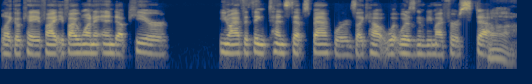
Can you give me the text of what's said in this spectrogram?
like okay if i if i want to end up here you know i have to think 10 steps backwards like how what, what is going to be my first step? Ah.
